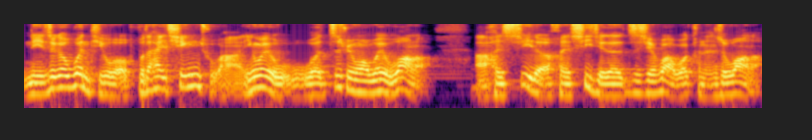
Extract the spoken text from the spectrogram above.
你这个问题我不太清楚哈，因为我咨询完我也忘了啊，很细的、很细节的这些话我可能是忘了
